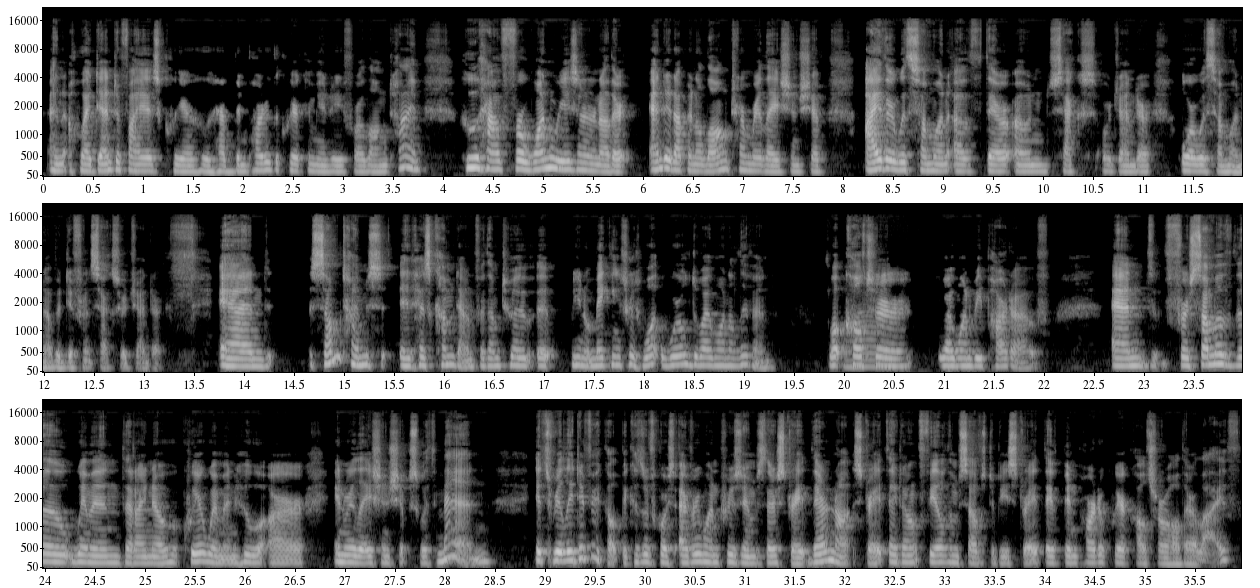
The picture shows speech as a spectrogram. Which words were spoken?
and who identify as queer, who have been part of the queer community for a long time, who have, for one reason or another, ended up in a long term relationship, either with someone of their own sex or gender or with someone of a different sex or gender. And sometimes it has come down for them to, uh, you know, making a choice what world do I want to live in? What Wow. culture do I want to be part of? And for some of the women that I know, queer women who are in relationships with men, it's really difficult because, of course, everyone presumes they're straight. They're not straight. They don't feel themselves to be straight. They've been part of queer culture all their life.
